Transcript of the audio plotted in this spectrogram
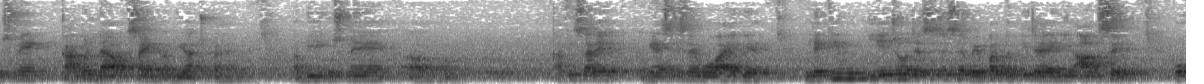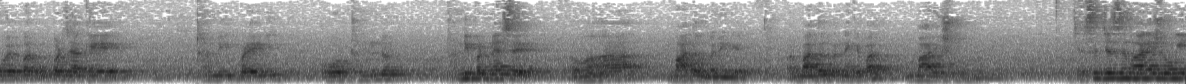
उसमें कार्बन डाइऑक्साइड अभी आ चुका है। अभी उसमें काफ़ी सारे गैसेस है, वो आएँगे। लेकिन ये जो जैसे जैसे वेपर बनती जाएगी आग से, वो वेपर ऊपर जाके ठंडी पड़ेगी वो ठंड, ठंडी पड़ने से वहाँ बादल बनेंगे और बादल बनने के बाद बारिश होगी। जैसे जैसे बारिश होगी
